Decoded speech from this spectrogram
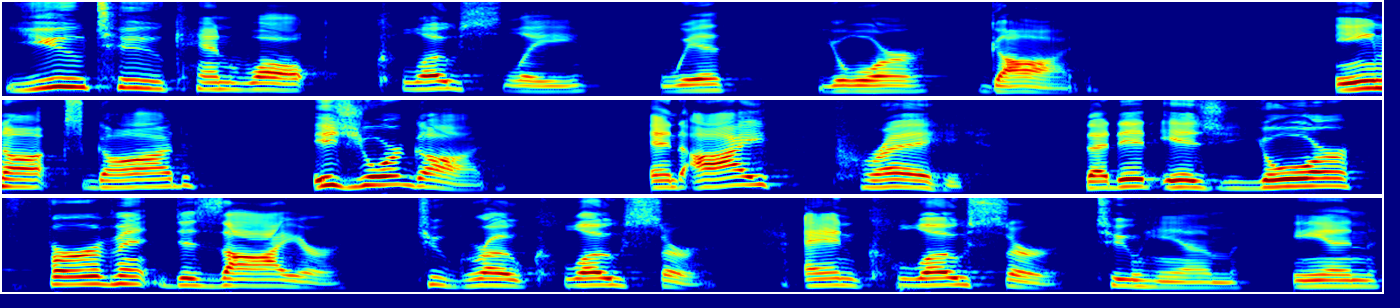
you too can walk closely with your God. Enoch's God is your God. And I pray that it is your fervent desire to grow closer and closer to Him in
